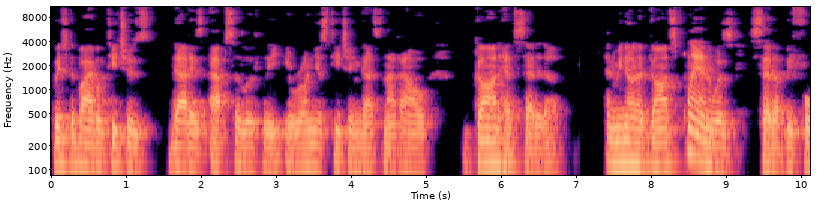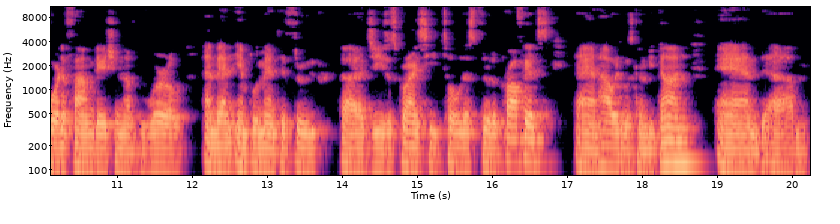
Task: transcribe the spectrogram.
which the Bible teaches that is absolutely erroneous teaching. That's not how God had set it up. And we know that God's plan was set up before the foundation of the world and then implemented through uh, Jesus Christ. He told us through the prophets and how it was going to be done. And um,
